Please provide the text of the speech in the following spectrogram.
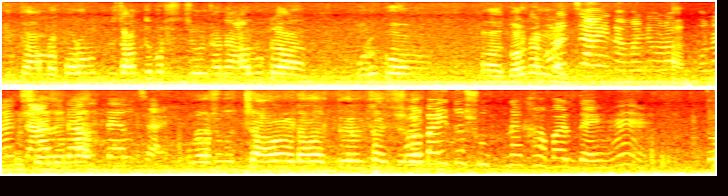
কিন্তু আমরা পরবর্তীতে জানতে পারছি যে ওইখানে আলুটা ওরকম দরকার নাই। মানে ওনারা শুধু চাল ডাল তেল চাইছিল। সবাই তো শুকনা খাবার দেয় হ্যাঁ? তো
